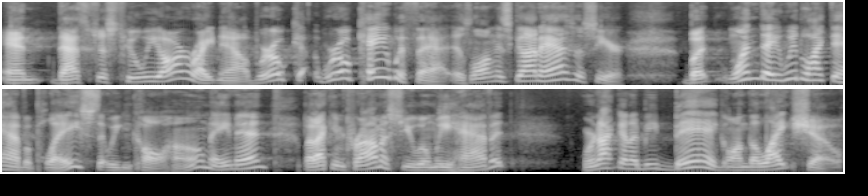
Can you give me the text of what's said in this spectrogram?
And that's just who we are right now. We're okay, we're okay with that as long as God has us here. But one day we'd like to have a place that we can call home. Amen. But I can promise you when we have it, we're not going to be big on the light show.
